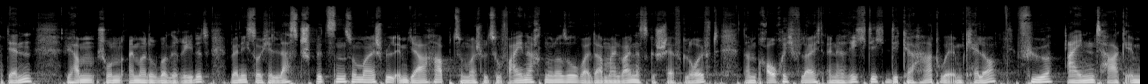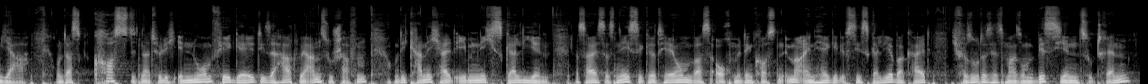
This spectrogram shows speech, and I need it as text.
denn wir haben schon einmal darüber geredet, wenn ich solche Lastspitzen zum Beispiel im Jahr habe, zum Beispiel zu Weihnachten oder so, weil da mein Weihnachtsgeschäft läuft, dann brauche ich vielleicht eine richtig dicke Hardware im Keller für einen Tag im Jahr. Und das kostet natürlich enorm viel Geld, diese Hardware anzuschaffen und die kann ich halt eben nicht skalieren. Das heißt, das nächste Kriterium, was auch mit den Kosten immer einhergeht, ist die Skalierbarkeit. Ich versuche das jetzt mal so ein bisschen zu trennen.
